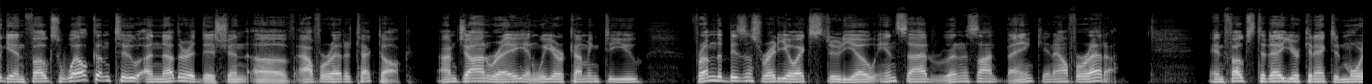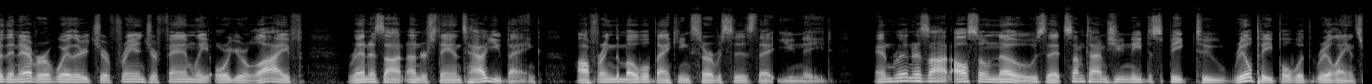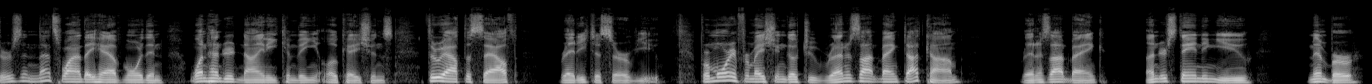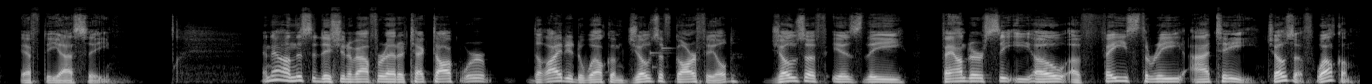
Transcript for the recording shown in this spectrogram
again, folks. Welcome to another edition of Alpharetta Tech Talk. I'm John Ray, and we are coming to you from the Business Radio X studio inside Renasant Bank in Alpharetta. And folks, today you're connected more than ever, whether it's your friends, your family, or your life. Renasant understands how you bank, offering the mobile banking services that you need. And Renasant also knows that sometimes you need to speak to real people with real answers, and that's why they have more than 190 convenient locations throughout the South ready to serve you. For more information, go to renasantbank.com. Renasant Bank, understanding you, member FDIC. And now, on this edition of Alpharetta Tech Talk, we're delighted to welcome Joseph Garfield. Joseph is the founder, CEO of Phase 3 IT. Joseph, welcome.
